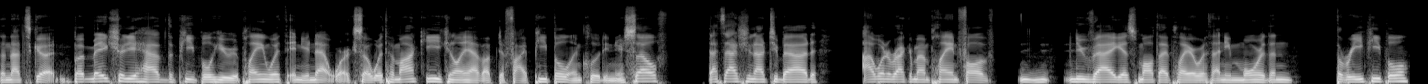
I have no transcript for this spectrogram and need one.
then that's good. But make sure you have the people you're playing with in your network. So with Hamachi, you can only have up to five people, including yourself. That's actually not too bad. I wouldn't recommend playing Fallout New Vegas multiplayer with any more than three people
